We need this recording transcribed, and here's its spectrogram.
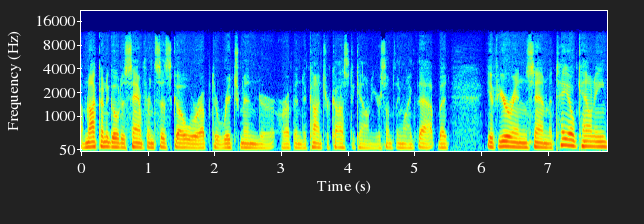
I'm not going to go to San Francisco or up to Richmond or, or up into Contra Costa County or something like that. But if you're in San Mateo County,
